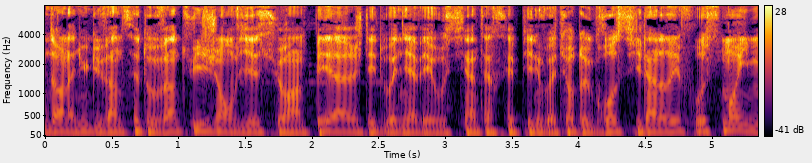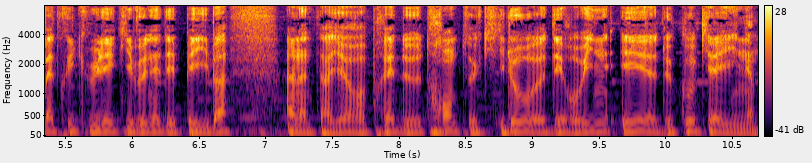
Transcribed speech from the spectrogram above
Dans la nuit du 27 au 28 janvier, sur un péage, des douaniers avaient aussi intercepté une voiture de grosse cylindrée faussement immatriculée qui venait des Pays-Bas. À l'intérieur, près de 30 kilos d'héroïne et de cocaïne.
